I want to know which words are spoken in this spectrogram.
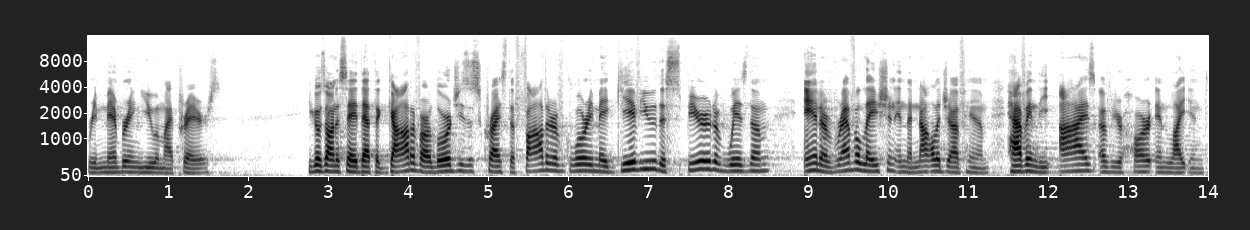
remembering you in my prayers. He goes on to say that the God of our Lord Jesus Christ, the Father of glory, may give you the spirit of wisdom and of revelation in the knowledge of him, having the eyes of your heart enlightened,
